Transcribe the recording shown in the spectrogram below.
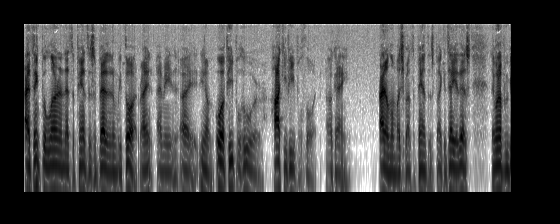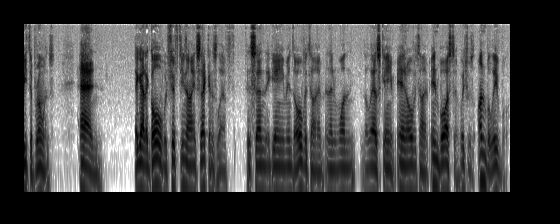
I think we're learning that the Panthers are better than we thought, right? I mean, uh, you know, or people who were hockey people thought, okay? I don't know much about the Panthers, but I can tell you this: they went up and beat the Bruins, and they got a goal with 59 seconds left to send the game into overtime, and then won the last game in overtime in Boston, which was unbelievable.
